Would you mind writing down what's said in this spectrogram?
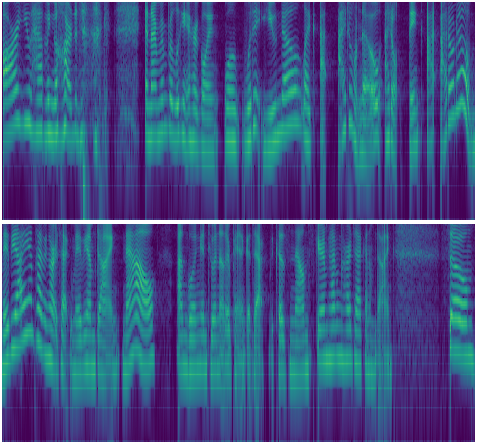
Are you having a heart attack? And i remember looking at her going well wouldn't you know? Like i, I don't know. I don't think I, I don't know. Maybe i am having a heart attack. Maybe i'm dying. Now i'm going into another panic attack because now i'm scared i'm having a heart attack and i'm dying. So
